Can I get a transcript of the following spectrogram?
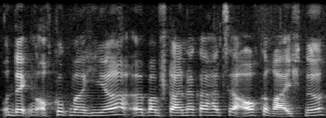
und denken, ach guck mal hier, äh, beim Steinacker hat es ja auch gereicht, ne?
